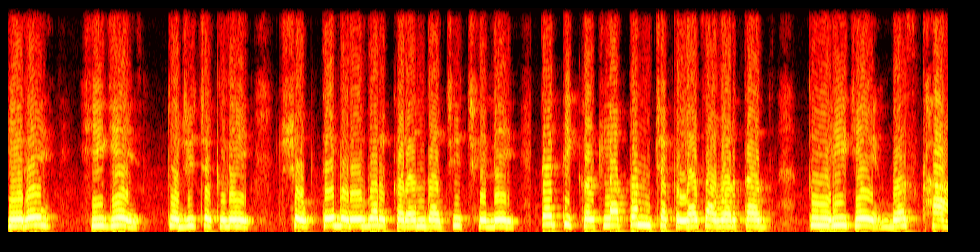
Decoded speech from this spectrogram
हिरे ही घे तुझी चकली. शोभते बरोबर करंदाची छेली. त्या तिखटला पण चकल्याच आवडतात. तूही घे बस खा.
